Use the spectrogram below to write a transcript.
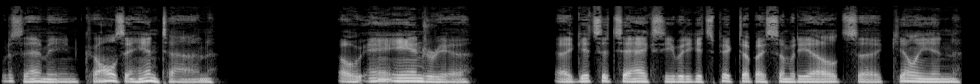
What does that mean? Calls Anton. Oh, a- Andrea. Uh, gets a taxi, but he gets picked up by somebody else. Uh, Killian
